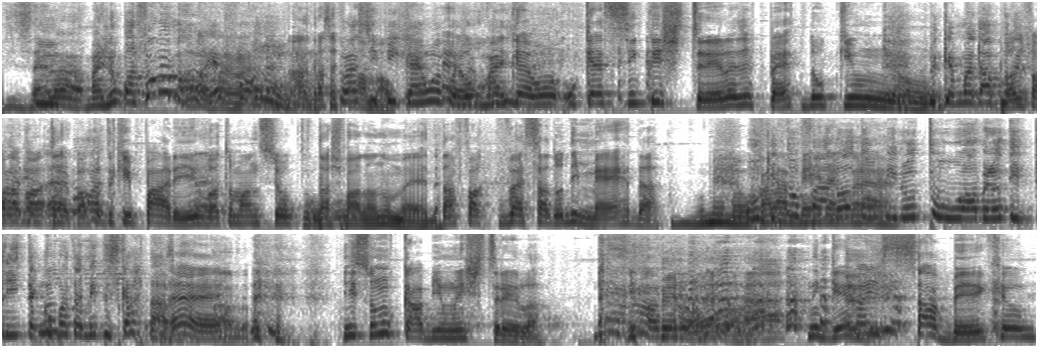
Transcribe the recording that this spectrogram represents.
De zero Mas não pode falar mal, aí é mas- foda. mas- A graça é falar mal. Classificar é uma É, coisa o, mais. que é, um- o que é cinco estrelas é perto do que um. Do que mandar pro Pode falar, pariu. é, pra puta que pariu, vai tomar no seu cu. Tu estás falando merda. Tá fa- conversador de merda. Ô, meu irmão, O que tu merda falou agora. do minuto 1 ao minuto e 30 é completamente descartável. É. Tá, Isso não cabe em uma estrela. Não cabe, não, porra. Ninguém vai saber que eu.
